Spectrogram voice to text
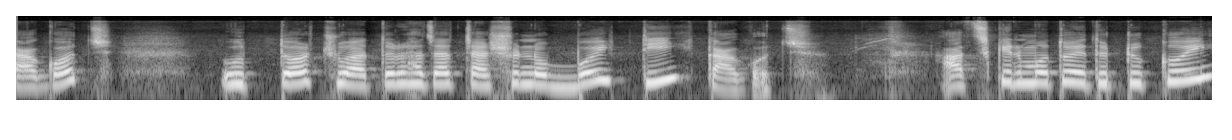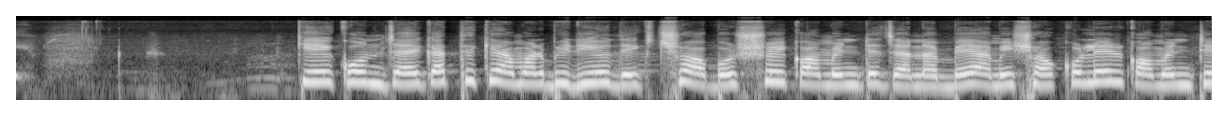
কাগজ। উত্তর চুয়াত্তর হাজার চারশো নব্বইটি কাগজ। আজকের মতো এতটুকুই। কে কোন জায়গা থেকে আমার ভিডিও দেখছ অবশ্যই কমেন্টে জানাবে। আমি সকলের কমেন্টে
